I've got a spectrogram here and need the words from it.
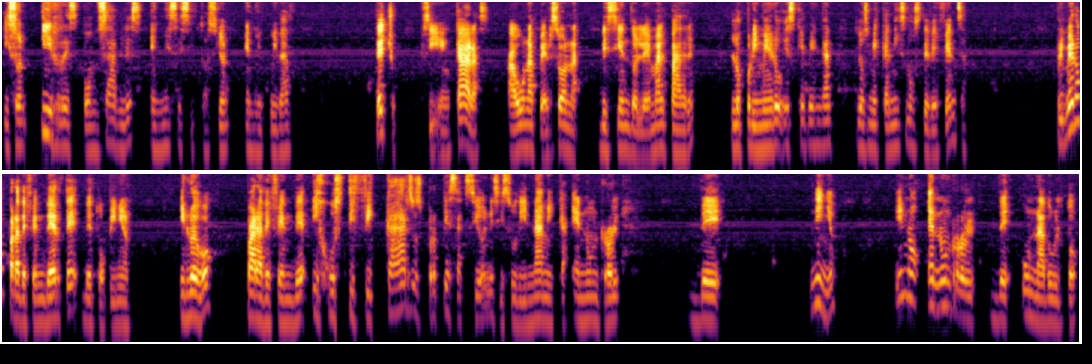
Y son irresponsables en esa situación, en el cuidado. De hecho, si encaras a una persona diciéndole mal padre, lo primero es que vengan los mecanismos de defensa, Primero, para defenderte de tu opinión. Y luego, para defender y justificar sus propias acciones y su dinámica en un rol de niño y no en un rol de un adulto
